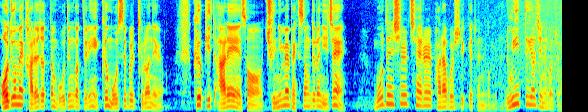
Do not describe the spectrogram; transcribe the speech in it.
어둠에 가려졌던 모든 것들이 그 모습을 드러내요. 그 빛 아래에서 주님의 백성들은 이제 모든 실체를 바라볼 수 있게 되는 겁니다. 눈이 뜨여지는 거죠.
